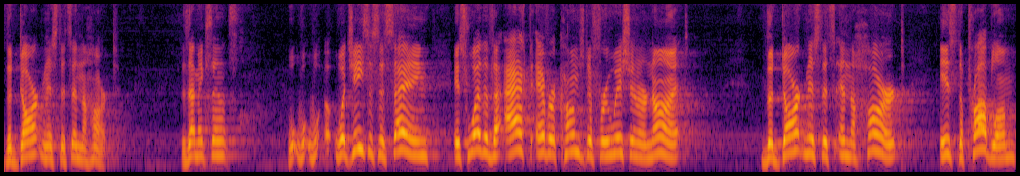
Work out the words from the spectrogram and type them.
the darkness that's in the heart. Does that make sense? What Jesus is saying is whether the act ever comes to fruition or not, the darkness that's in the heart is the problem.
